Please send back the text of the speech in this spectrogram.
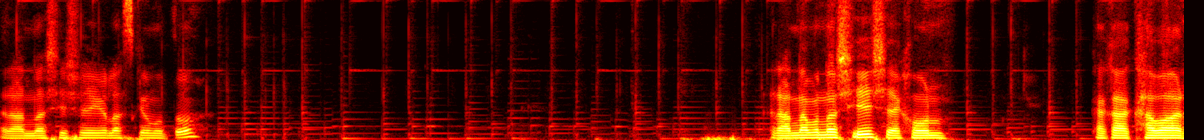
রান্না শেষ হয়ে গেল আজকের মতো। রান্না বান্না শেষ এখন কাকা খাবার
